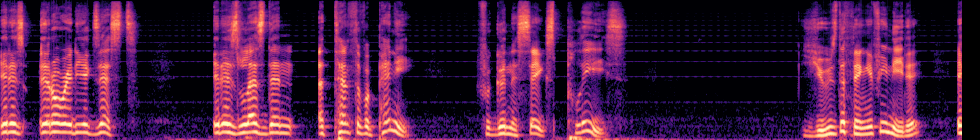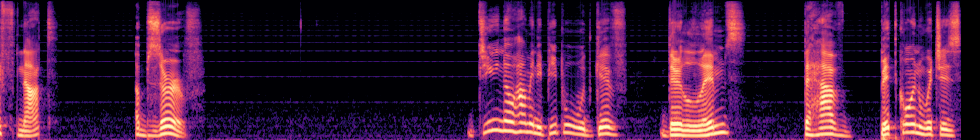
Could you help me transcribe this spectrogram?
It is. It already exists. It is less than a tenth of a penny. For goodness sakes, please. Use the thing if you need it. If not, observe. Do you know how many people would give their limbs to have Bitcoin, which is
